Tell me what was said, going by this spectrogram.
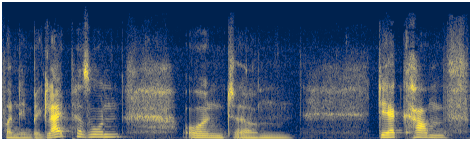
von den Begleitpersonen. Und ähm, der Kampf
